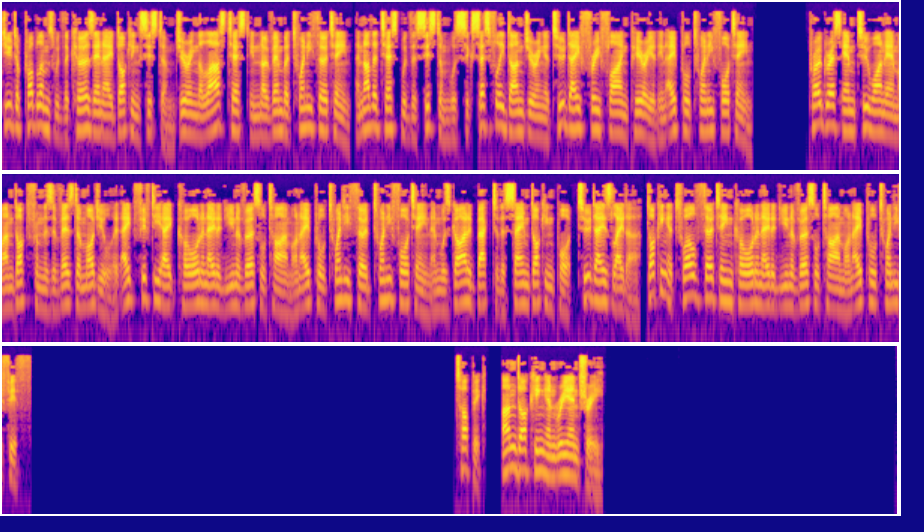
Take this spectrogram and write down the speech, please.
Due to problems with the Kurs-NA docking system during the last test in November 2013, another test with the system was successfully done during a two-day free-flying period in April 2014. Progress M21M undocked from the Zvezda module at 8.58 Coordinated Universal Time on April 23, 2014 and was guided back to the same docking port two days later, docking at 12.13 Coordinated Universal Time on April 25. Topic: Undocking and re-entry.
